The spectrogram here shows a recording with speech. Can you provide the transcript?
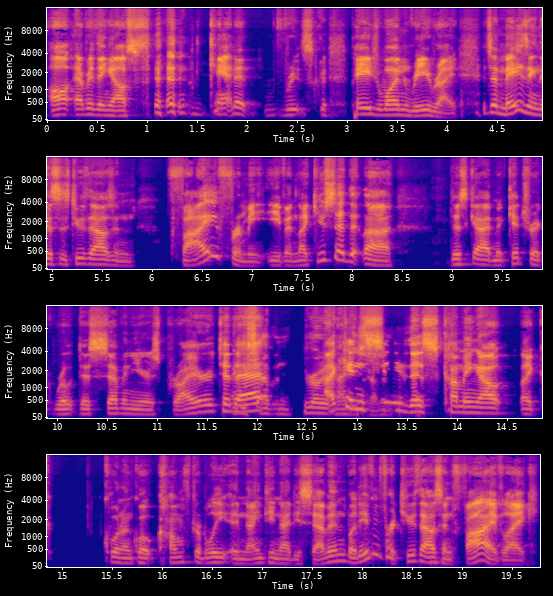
all everything else, can it re- page one rewrite?" It's amazing. This is 2005 for me, even like you said that uh, this guy McKittrick wrote this seven years prior to that. He wrote it I can see this coming out like quote unquote comfortably in 1997, but even for 2005, like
